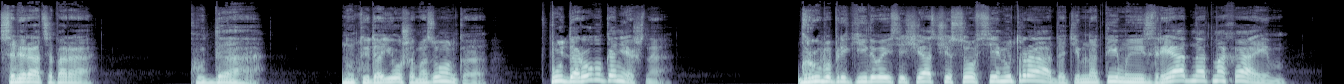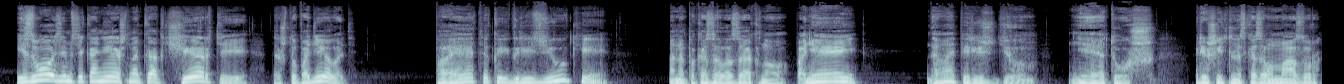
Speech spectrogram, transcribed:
«Собираться пора». «Куда?» «Ну ты даешь, амазонка. В путь дорогу, конечно». Грубо прикидывая, сейчас часов семь утра, до темноты мы изрядно отмахаем. Извозимся, конечно, как черти, да что поделать. По этакой грязюке, — она показала за окно, — по ней Давай переждем. Нет уж, — решительно сказал Мазур.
